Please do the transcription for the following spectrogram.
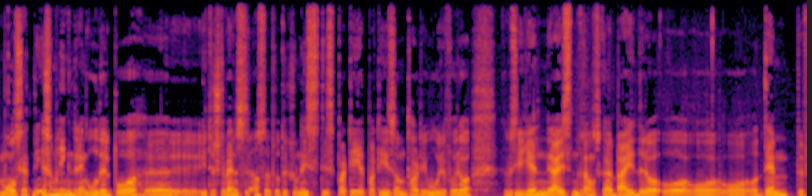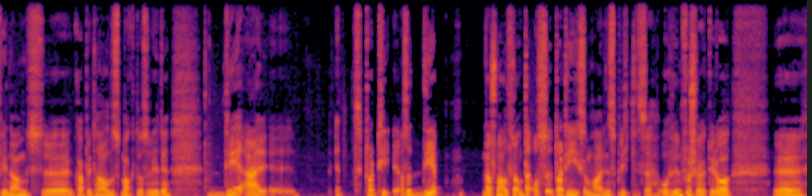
målsetninger som ligner en god del på eh, ytterste venstre. altså Et proteksjonistisk parti, et parti som tar til orde for å si, gjenreise den franske arbeider og, og, og, og dempe finanskapitalens makt osv. Det er et parti altså det Nasjonal Front er også et parti som har en splittelse. Og hun forsøker å, uh,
